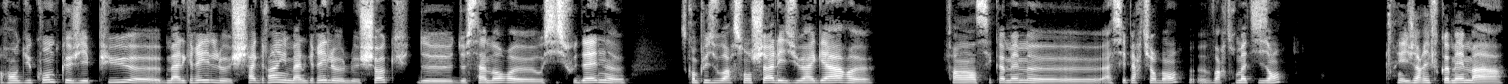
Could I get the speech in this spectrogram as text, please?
rendu compte que j'ai pu, euh, malgré le chagrin et malgré le, choc de, de, sa mort aussi soudaine, parce qu'en plus voir son chat, les yeux hagards, enfin c'est quand même assez perturbant, voire traumatisant. Et j'arrive quand même à,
